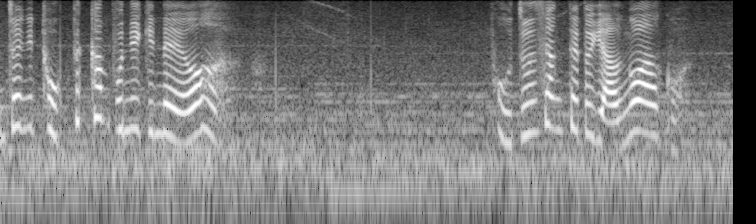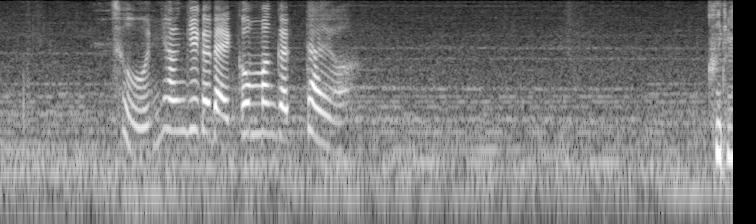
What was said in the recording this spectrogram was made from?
굉장히 독특한 분위기네요. 보존 상태도 양호하고 좋은 향기가 날 것만 같아요. 그래,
